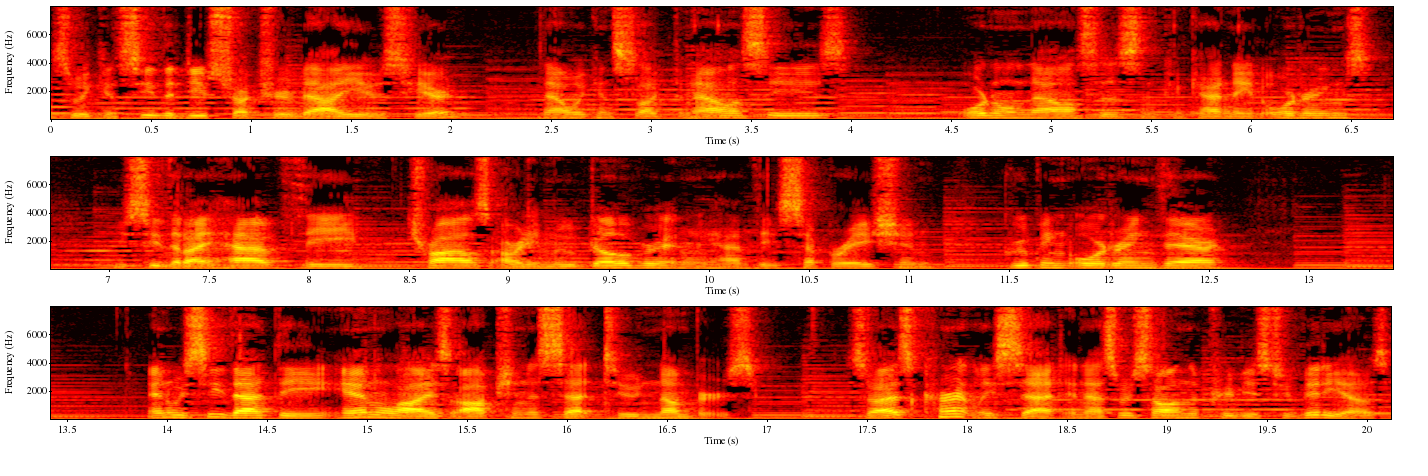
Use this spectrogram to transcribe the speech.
so we can see the deep structure values here. Now we can select analyses, ordinal analysis, and concatenate orderings you see that I have the trials already moved over and we have the separation grouping ordering there. And we see that the Analyze option is set to numbers. So as currently set, and as we saw in the previous two videos,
